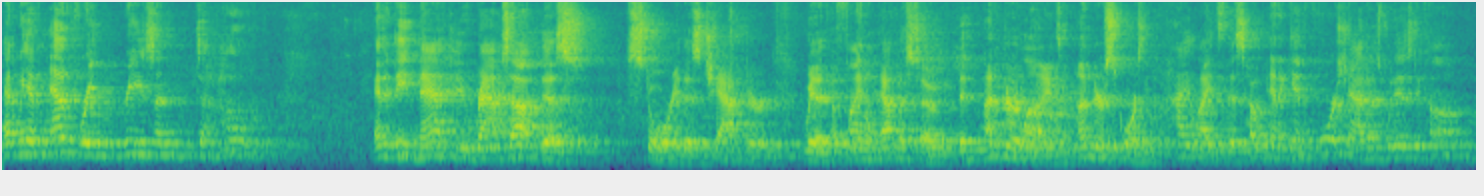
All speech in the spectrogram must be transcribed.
And we have every reason to hope. And indeed, Matthew wraps up this story, this chapter, with a final episode that underlines and underscores and highlights this hope. And again, foreshadows what is to come.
